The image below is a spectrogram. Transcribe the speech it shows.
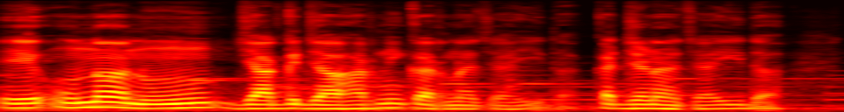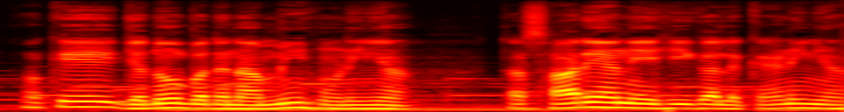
ਤੇ ਉਹਨਾਂ ਨੂੰ ਜੱਗ ਜ਼ਾਹਰ ਨਹੀਂ ਕਰਨਾ ਚਾਹੀਦਾ, ਕੱਜਣਾ ਚਾਹੀਦਾ। ਕਿਉਂਕਿ ਜਦੋਂ ਬਦਨਾਮੀ ਹੋਣੀ ਆ, ਤਾਂ ਸਾਰਿਆਂ ਨੇ ਇਹੀ ਗੱਲ ਕਹਿਣੀ ਆ,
